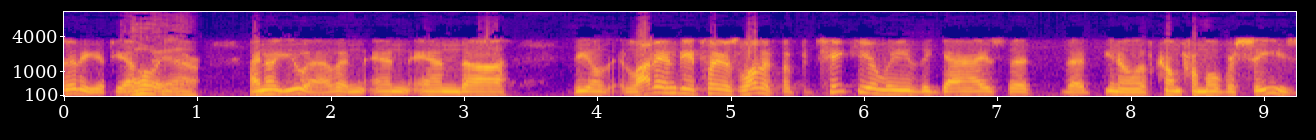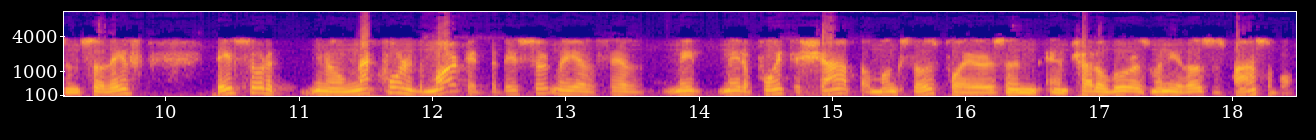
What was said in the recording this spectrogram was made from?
city. If you haven't oh, been yeah. there, I know you have, and and and uh, you know, a lot of NBA players love it, but particularly the guys that that you know have come from overseas, and so they've they've sort of, you know, not cornered the market, but they certainly have, have made made a point to shop amongst those players and and try to lure as many of those as possible.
